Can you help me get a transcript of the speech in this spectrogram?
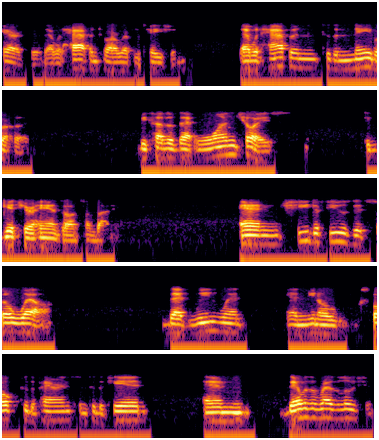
character, that would happen to our reputation, that would happen to the neighborhood because of that one choice to get your hands on somebody. And she diffused it so well that we went and, you know, spoke to the parents and to the kid, and there was a resolution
